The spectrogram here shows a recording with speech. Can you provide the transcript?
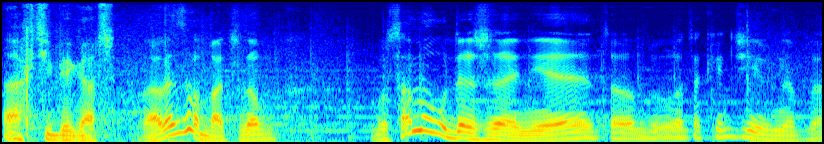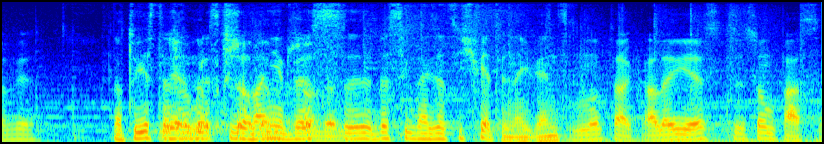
Ach, ci biegacze. Ale zobacz, no, bo samo uderzenie to było takie dziwne prawie. No tu jest też Nie, w ogóle no skrzyżowanie przodem, bez, bez sygnalizacji świetlnej, więc No tak, ale jest, są pasy.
